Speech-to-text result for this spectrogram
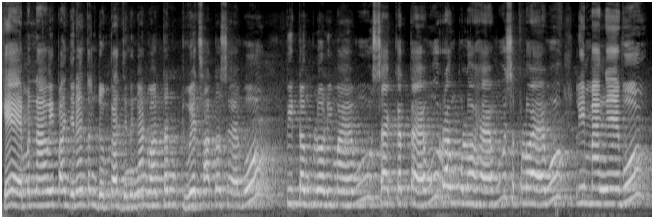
Oke, menawi panjenengan ten dompet jenengan wonten duit satu sewu, pitung puluh lima ewu, seket ewu, rong puluh ewu, sepuluh ewu, lima ewu,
